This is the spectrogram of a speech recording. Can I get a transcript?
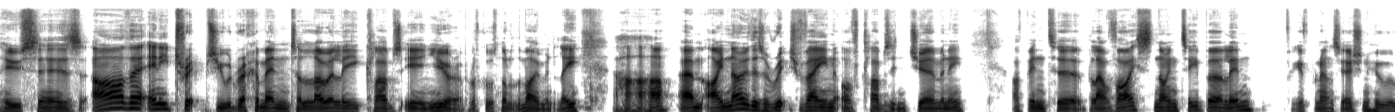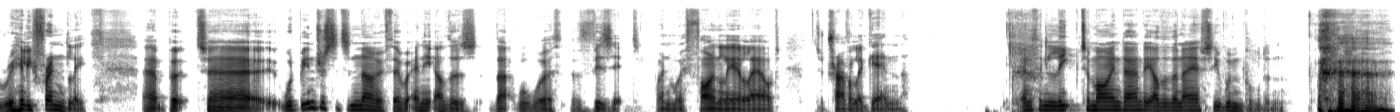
who says, Are there any trips you would recommend to lower league clubs in Europe? Well, of course, not at the moment, Lee. Ha ha ha. Um, I know there's a rich vein of clubs in Germany. I've been to Blau-Weiß 90, Berlin, forgive pronunciation, who were really friendly. Uh, but uh, would be interested to know if there were any others that were worth a visit when we're finally allowed to travel again. Anything leap to mind, Andy, other than AFC Wimbledon?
